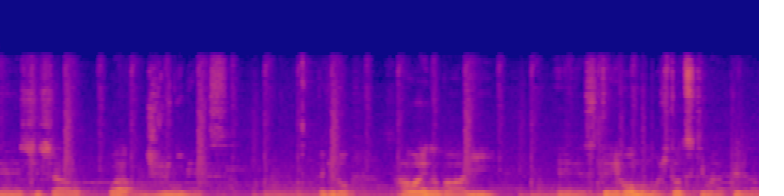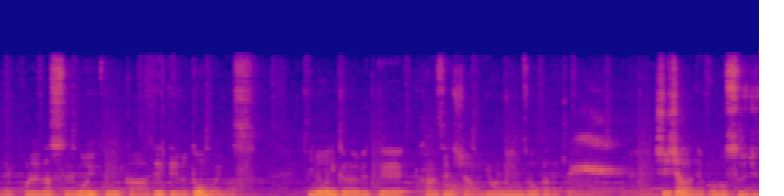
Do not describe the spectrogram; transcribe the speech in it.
え、死者は12名です。だけどハワイの場合、え、ステイホームも1月もやってるのでこれがすごい効果出てると思います。昨日に比べて感染者は4人増加だけ。死者はねこの数日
